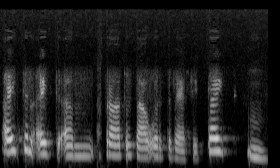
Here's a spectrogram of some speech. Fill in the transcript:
uit en uit ehm um, praat ons daaroor diversiteit, hmm.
